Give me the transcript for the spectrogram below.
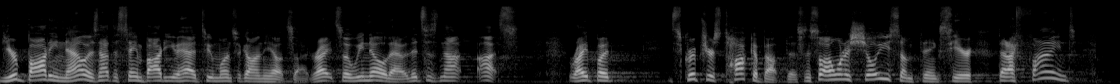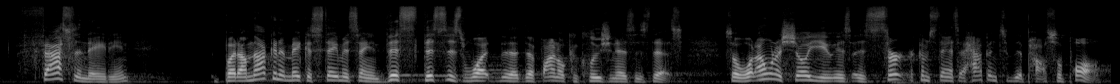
your body now is not the same body you had two months ago on the outside, right? So we know that this is not us, right? But scriptures talk about this. And so I want to show you some things here that I find fascinating, but I'm not going to make a statement saying this, this is what the, the final conclusion is, is this. So what I want to show you is a circumstance that happened to the Apostle Paul.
